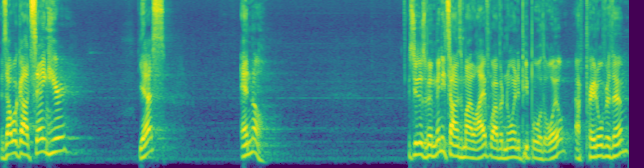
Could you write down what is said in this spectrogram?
Is that what God's saying here? Yes and no. You see, there's been many times in my life where I've anointed people with oil, I've prayed over them,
